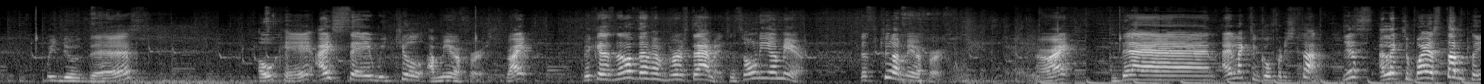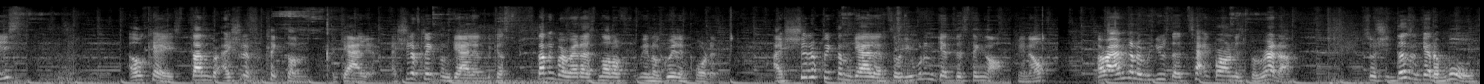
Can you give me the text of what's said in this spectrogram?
We do this. Okay. I say we kill Amir first, right? Because none of them have burst damage. It's only Amir. Let's kill Amir first. Alright. Then I like to go for the stun. Yes, I like to buy a stun, please. Okay, stun. I should have clicked on Galleon. I should have clicked on Galleon because stunning Beretta is not of you know great importance. I should have clicked on Galleon so he wouldn't get this thing off, you know? Alright, I'm gonna reduce the attack bar on this Beretta so she doesn't get a move.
